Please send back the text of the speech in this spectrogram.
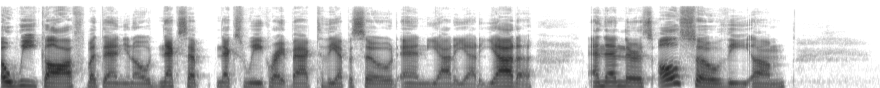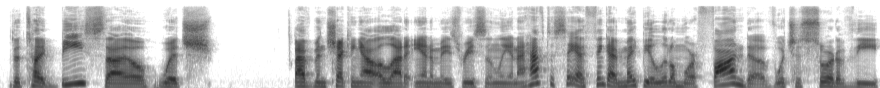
a week off, but then, you know, next ep- next week right back to the episode and yada yada yada. And then there's also the um the type B style, which I've been checking out a lot of animes recently, and I have to say, I think I might be a little more fond of, which is sort of the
